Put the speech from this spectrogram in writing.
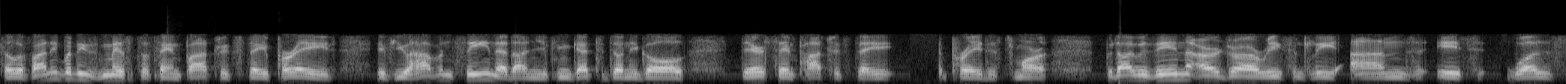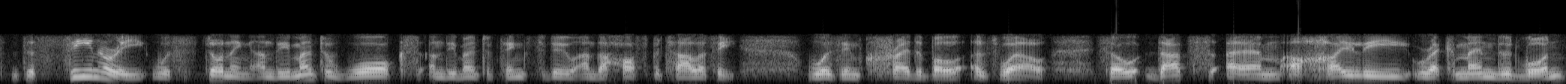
So if anybody's missed the St Patrick's Day parade, if you haven't seen it and you can get to Donegal, their St Patrick's Day parade is tomorrow. But I was in Ardara recently and it was the scenery was stunning and the amount of walks and the amount of things to do and the hospitality was incredible as well. So that's um, a highly recommended one.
